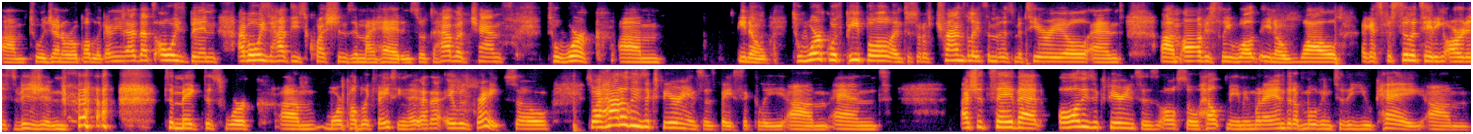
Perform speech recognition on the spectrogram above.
um, to a general public. I mean, that, that's always been, I've always had these questions in my head. And so to have a chance to work, um, you know, to work with people and to sort of translate some of this material and um, obviously while, you know, while I guess facilitating artists' vision to make this work um, more public facing, it, it, was great. So, so I had all these experiences basically. Um, and I should say that all these experiences also helped me. I mean, when I ended up moving to the UK, um,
